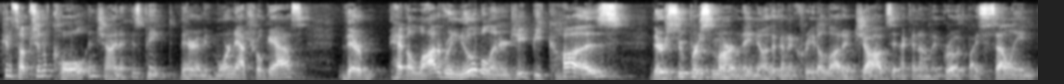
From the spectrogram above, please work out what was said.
consumption of coal in China has peaked. They're having more natural gas. They have a lot of renewable energy because they're super smart and they know they're going to create a lot of jobs and economic growth by selling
